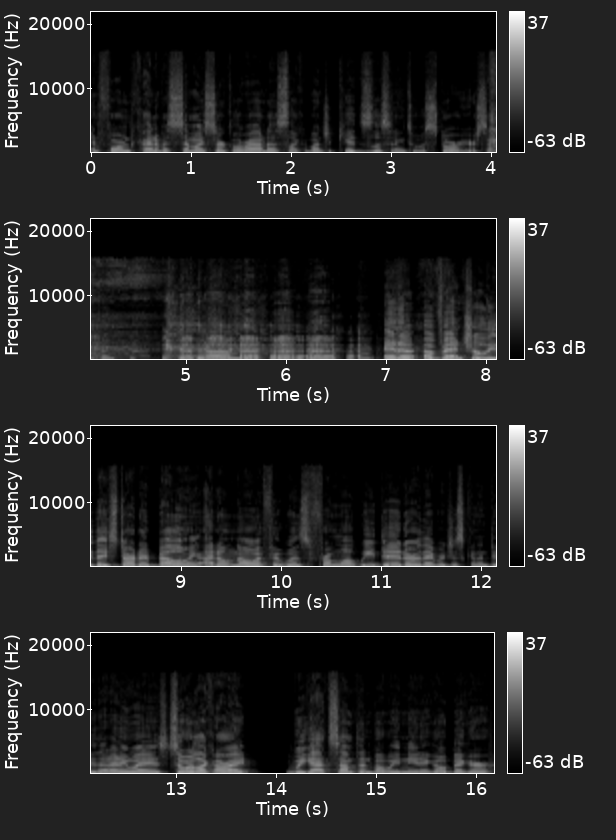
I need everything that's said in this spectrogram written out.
and formed kind of a semicircle around us, like a bunch of kids listening to a story or something. um, and uh, eventually they started bellowing. I don't know if it was from what we did or they were just going to do that anyways. So we're like, all right, we got something, but we need to go bigger.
